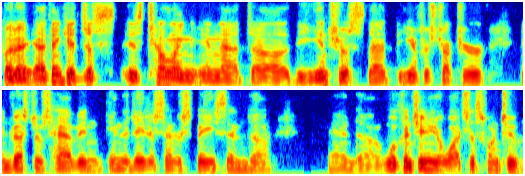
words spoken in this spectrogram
but I, I, think it just is telling in that uh, the interest that the infrastructure investors have in in the data center space, and uh, and uh, we'll continue to watch this one too.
